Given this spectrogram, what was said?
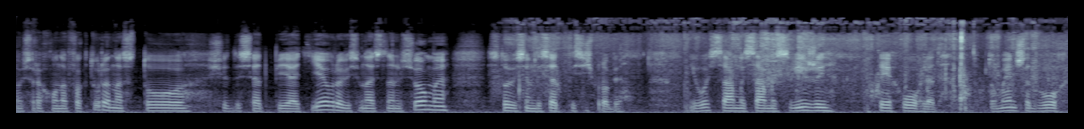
ось рахунок фактура на 165 євро, 18.07, 180 тисяч пробіг. І ось самий-самий свіжий техогляд. Тобто менше двох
